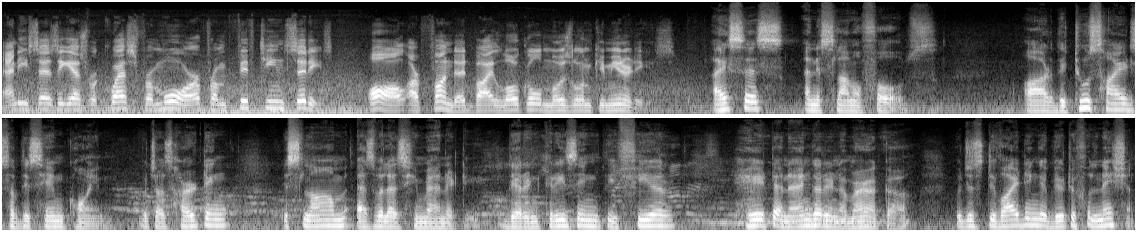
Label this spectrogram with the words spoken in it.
and he says he has requests for more from 15 cities. All are funded by local Muslim communities. ISIS and Islamophobes are the two sides of the same coin, which is hurting Islam as well as humanity. They're increasing the fear hate and anger in America, which is dividing a beautiful nation.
